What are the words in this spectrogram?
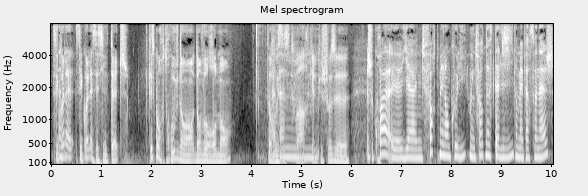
C'est quoi la, c'est quoi la Cécile Touch? Qu'est-ce qu'on retrouve dans, dans vos romans, dans vos Euh, histoires Quelque chose. euh, Je crois il y a une forte mélancolie ou une forte nostalgie dans mes personnages.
